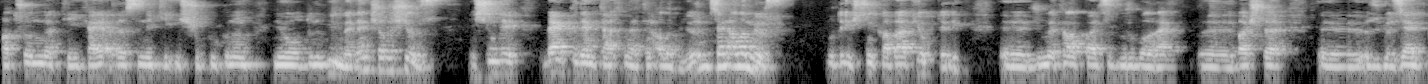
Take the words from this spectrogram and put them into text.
patronla TK'ya arasındaki iş hukukunun ne olduğunu bilmeden çalışıyoruz. E şimdi ben kıdem tazminatını alabiliyorum, sen alamıyorsun. Burada işçinin kabahati yok dedik. E, Cumhuriyet Halk Partisi grubu olarak e, başta e, Özgür Özel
